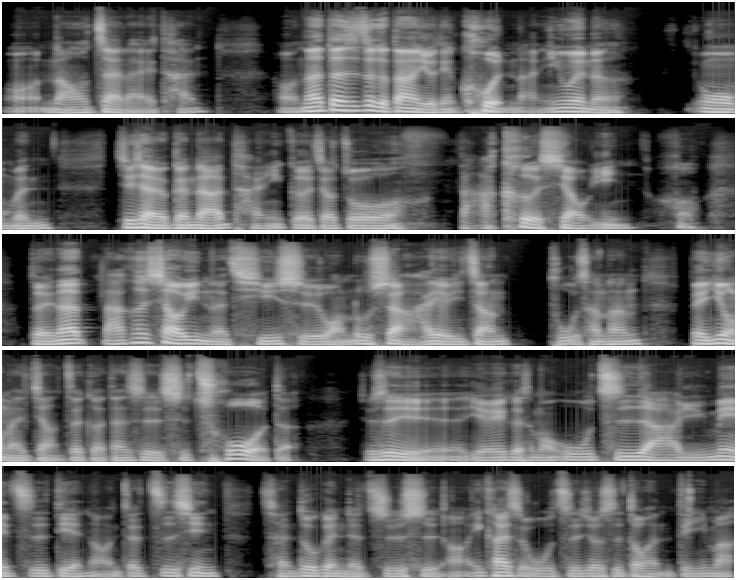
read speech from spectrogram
哦，然后再来谈哦。那但是这个当然有点困难，因为呢，因为我们接下来要跟大家谈一个叫做达克效应哈。对，那达克效应呢，其实网络上还有一张图常常被用来讲这个，但是是错的，就是有一个什么无知啊、愚昧之巅哦，你的自信程度跟你的知识啊，一开始无知就是都很低嘛。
